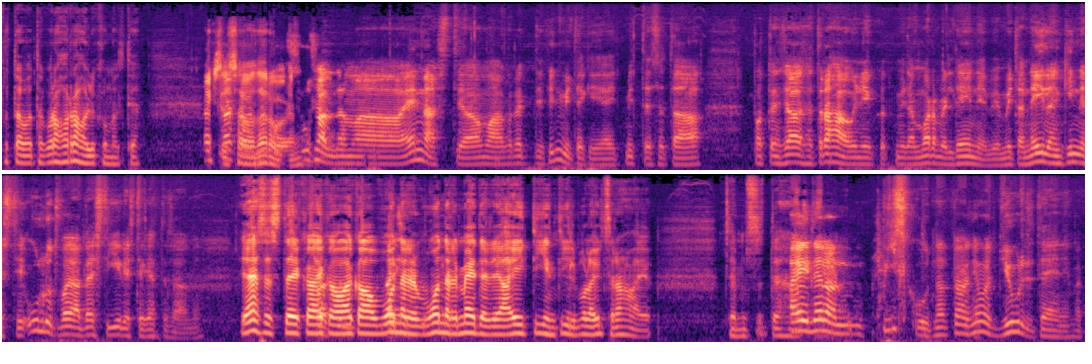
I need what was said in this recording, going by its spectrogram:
võtavad nagu rahu, rahulikumalt ja eks nad saavad aru, jah. usaldama ennast ja oma kuradi filmitegijaid, mitte seda potentsiaalset rahahunnikut, mida Marvel teenib ja mida neil on kindlasti hullult vaja hästi kiiresti kätte saada. jah, sest ega, ega, ega Warner, Warner Medial ja AT&T-l pole üldse raha ju. selles mõttes, et ei, neil on piskud, nad peavad niimoodi juurde teenima.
